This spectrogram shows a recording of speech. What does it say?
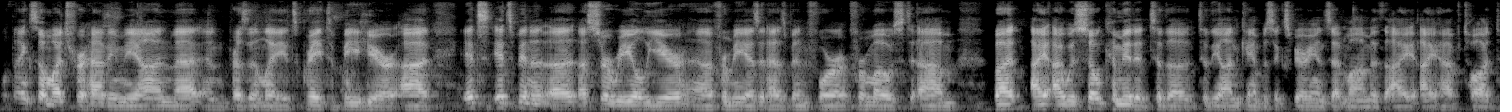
Well, thanks so much for having me on, Matt and President Leahy. It's great to be here. Uh, it's it's been a, a surreal year uh, for me, as it has been for for most. Um, but I, I, was so committed to the to the on-campus experience at Monmouth. I, I have taught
